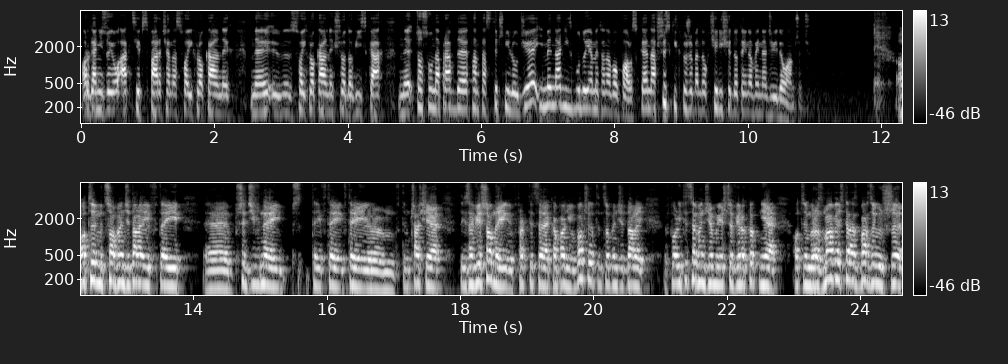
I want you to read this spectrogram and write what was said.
organizują akcje wsparcia na swoich lokalnych, swoich lokalnych środowiskach. To są naprawdę fantastyczni ludzie i my na nich zbudujemy tę nową Polskę, na wszystkich, którzy będą chcieli się do tej nowej nadziei dołączyć. O tym, co będzie dalej w tej e, przedziwnej, tej, w, tej, w, tej, w tym czasie, tej zawieszonej w praktyce kampanii wyborczej, o tym, co będzie dalej w polityce, będziemy jeszcze wielokrotnie o tym rozmawiać. Teraz bardzo już e,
